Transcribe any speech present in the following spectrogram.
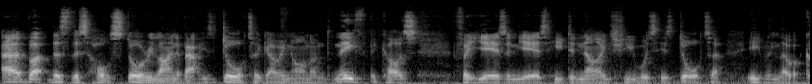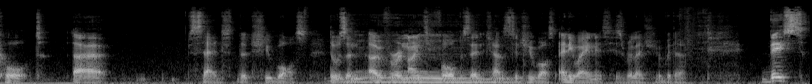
Uh, but there's this whole storyline about his daughter going on underneath because for years and years he denied she was his daughter, even though a court uh, said that she was. There was an over a 94% chance that she was. Anyway, and it's his relationship with her. This,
